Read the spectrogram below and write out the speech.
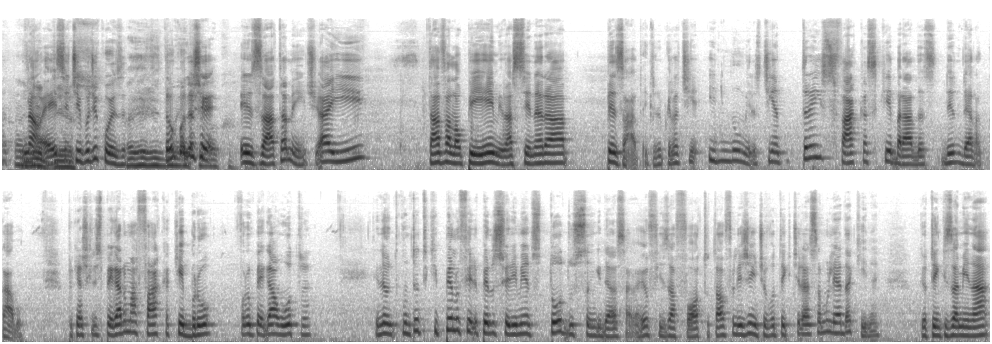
Não, Meu é esse Deus. tipo de coisa. De Então quando eu cheguei. louco. Exatamente. Aí tava lá o PM, a cena era pesada, entendeu? Porque ela tinha inúmeras, tinha três facas quebradas dentro dela, o cabo. Porque acho que eles pegaram uma faca, quebrou, foram pegar outra. Entendeu? Contanto que pelo, pelos ferimentos, todo o sangue dela saiu. Eu fiz a foto e tal. Falei, gente, eu vou ter que tirar essa mulher daqui, né? Porque eu tenho que examinar.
